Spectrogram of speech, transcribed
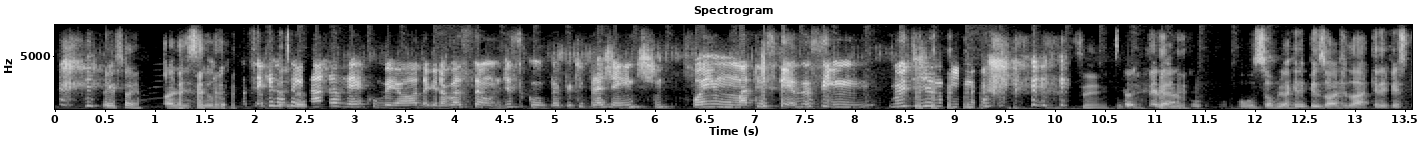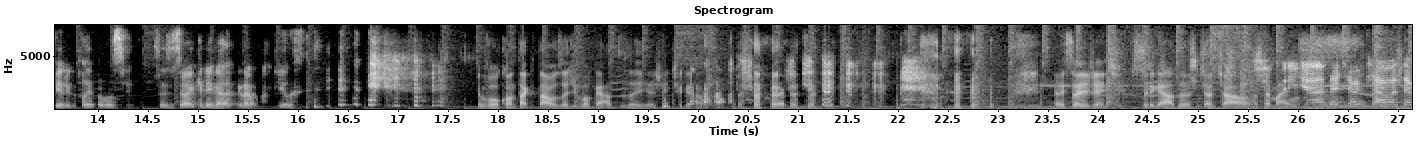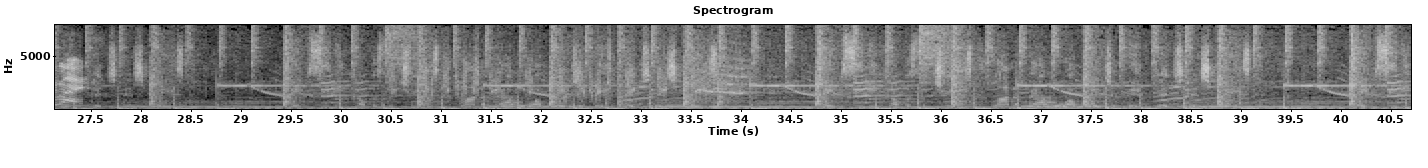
É isso aí. Olha, isso, eu tô, Você que não tem nada a ver com o BO da gravação, desculpa, porque pra gente foi uma tristeza, assim, muito genuína. Sim. tô esperando sobre aquele episódio lá, aquele vespeiro que eu falei pra você. Você, você vai querer gra- gravar aquilo. Eu vou contactar os advogados aí, a gente grava. é isso aí, gente. Obrigado. Tchau, tchau. Até mais. Obrigada, tchau, tchau, até mais.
